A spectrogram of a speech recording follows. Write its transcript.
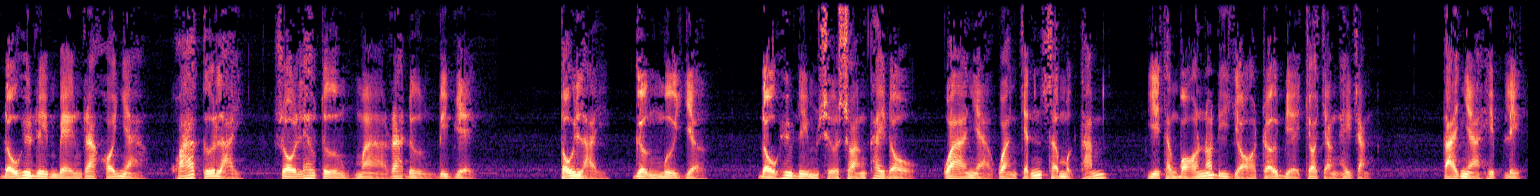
Đỗ hiếu liêm bèn ra khỏi nhà, khóa cửa lại, rồi leo tường mà ra đường đi về. Tối lại, gần mười giờ, đỗ hiếu liêm sửa soạn thay đồ, qua nhà quan chánh sở mật thám, vì thằng bọ nó đi dọ trở về cho chặn hay rằng. Tại nhà hiệp liệt,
